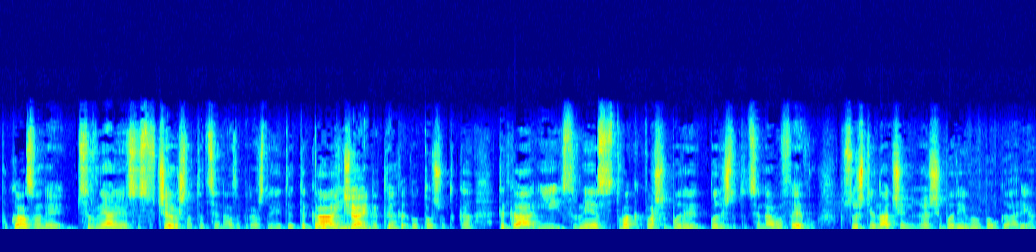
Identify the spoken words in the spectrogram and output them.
показване, сравнение с вчерашната цена за гражданите, така Обичайната. и, така, точно така, така и сравнение с това каква ще бъде бъдещата цена в евро. По същия начин ще бъде и в България.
